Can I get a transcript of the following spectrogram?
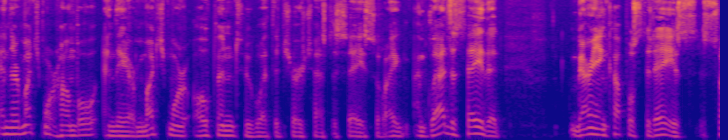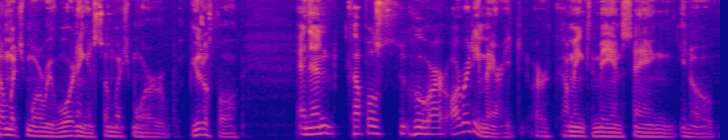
and they're much more humble and they are much more open to what the church has to say. So I, am glad to say that marrying couples today is so much more rewarding and so much more beautiful. And then couples who are already married are coming to me and saying, you know,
